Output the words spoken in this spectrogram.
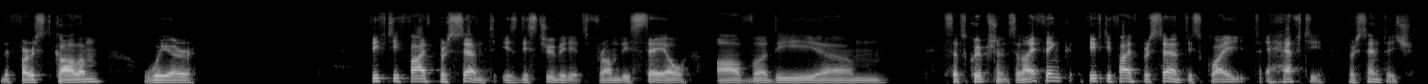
the first column where 55% is distributed from the sale of uh, the um, subscriptions. And I think 55% is quite a hefty percentage.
